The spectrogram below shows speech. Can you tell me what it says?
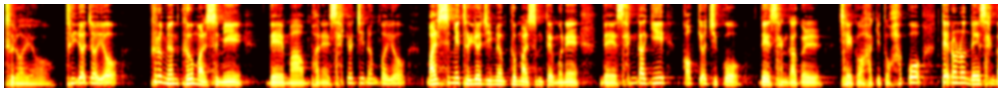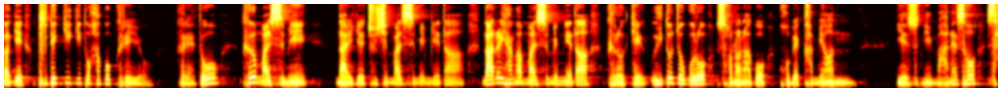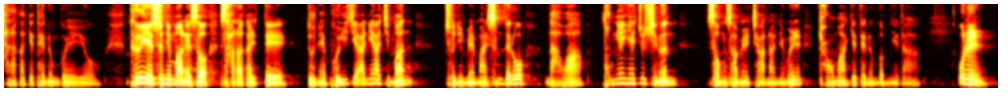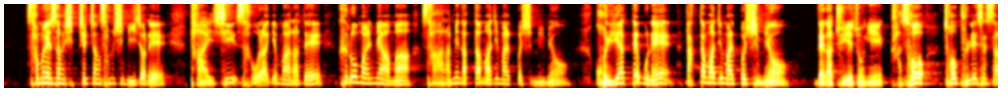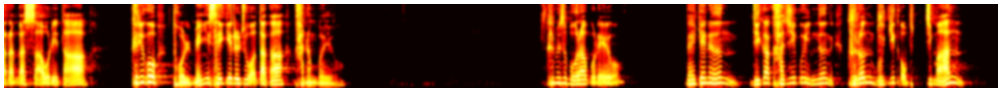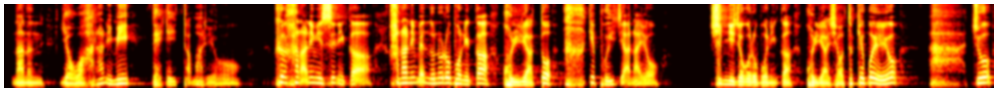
들어요. 들려져요. 그러면 그 말씀이 내 마음판에 새겨지는 거요. 말씀이 들려지면 그 말씀 때문에 내 생각이 꺾여지고 내 생각을 제거하기도 하고 때로는 내 생각에 부대끼기도 하고 그래요. 그래도 그 말씀이 나에게 주신 말씀입니다. 나를 향한 말씀입니다. 그렇게 의도적으로 선언하고 고백하면 예수님 안에서 살아가게 되는 거예요. 그 예수님 안에서 살아갈 때 눈에 보이지 아니하지만 주님의 말씀대로 나와 통행해 주시는 성삼일체 하나님을 경험하게 되는 겁니다. 오늘 사무엘상 17장 32절에 다윗이 사울에게 말하되 그로 말미암아 사람이 낙담하지 말 것이며 골리앗 때문에 낙담하지 말 것이며 내가 주의 종이 가서 저 블레셋 사람과 싸우리다. 그리고 돌멩이 세 개를 주어다가 가는 거예요. 그러면서 뭐라고 그래요? 내게는 네가 가지고 있는 그런 무기가 없지만 나는 여호와 하나님이 내게 있단 말이요. 그 하나님이 있으니까 하나님의 눈으로 보니까 골리앗도 크게 보이지 않아요. 심리적으로 보니까 골리앗이 어떻게 보여요? 아주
